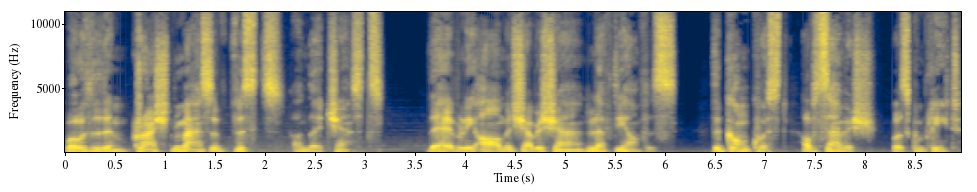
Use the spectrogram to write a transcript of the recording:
Both of them crashed massive fists on their chests. The heavily armored Shavashan left the office the conquest of Savish was complete.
